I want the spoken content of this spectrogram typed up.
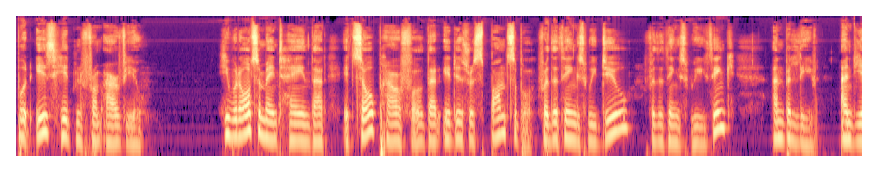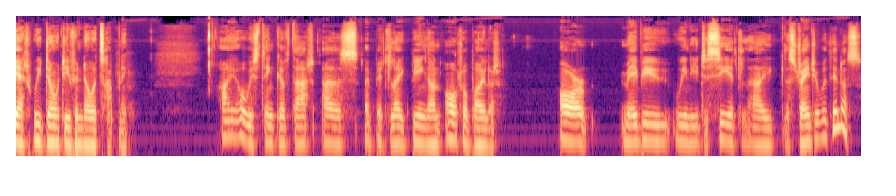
but is hidden from our view. He would also maintain that it's so powerful that it is responsible for the things we do, for the things we think and believe, and yet we don't even know it's happening. I always think of that as a bit like being on autopilot, or Maybe we need to see it like the stranger within us.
